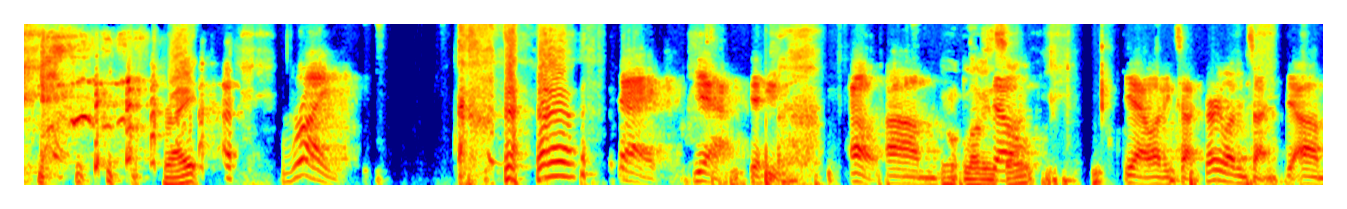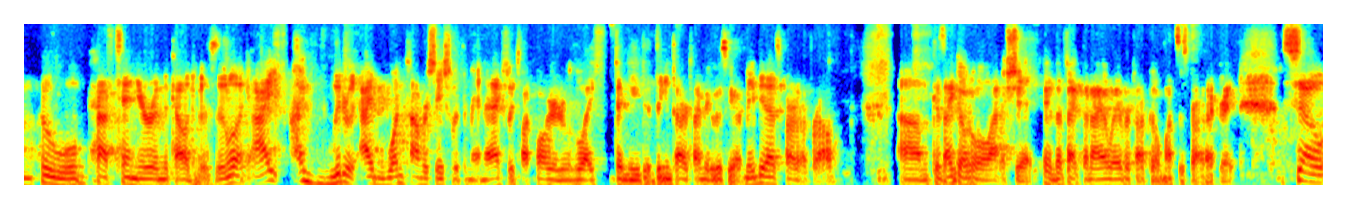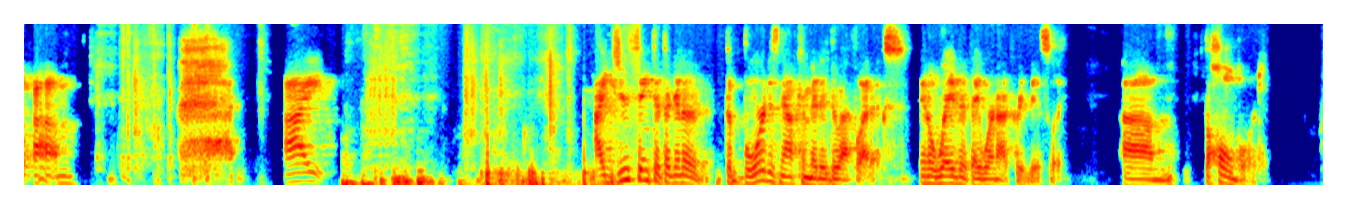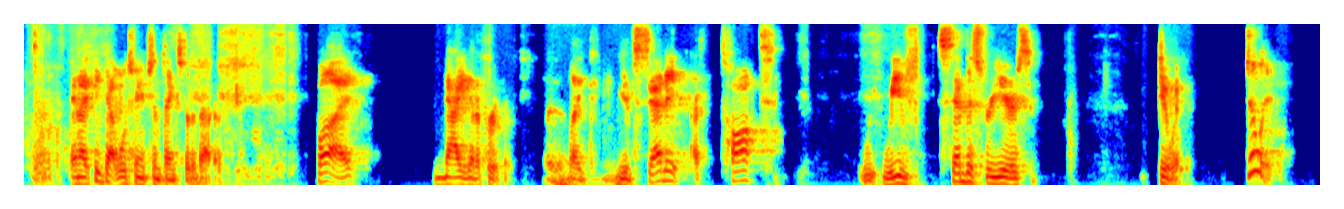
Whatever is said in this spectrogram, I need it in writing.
right? right. Okay. Yeah. yeah. Oh, um, Loving so son. yeah, loving son, very loving son, um, who will have tenure in the college business. And look, I, I literally, I had one conversation with the man. I actually talked longer to his wife than he did the entire time he was here. Maybe that's part of the problem, because I go to a lot of shit, and the fact that I only ever talk to him once is probably not great. So, um, I. I do think that they're going to, the board is now committed to athletics in a way that they were not previously. Um, the whole board. And I think that will change some things for the better. But now you got to prove it. Like you've said it, I've talked, we- we've said this for years. Do it. Do it.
